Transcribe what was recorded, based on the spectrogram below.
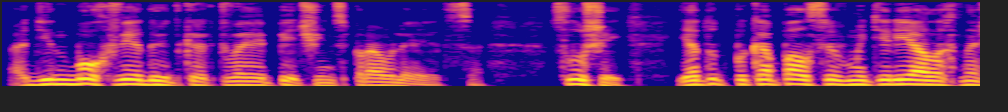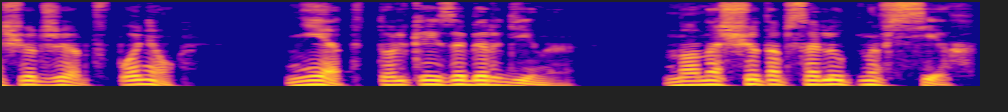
Один бог ведает, как твоя печень справляется. Слушай, я тут покопался в материалах насчет жертв, понял? Нет, только из Абердина. Но насчет абсолютно всех.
